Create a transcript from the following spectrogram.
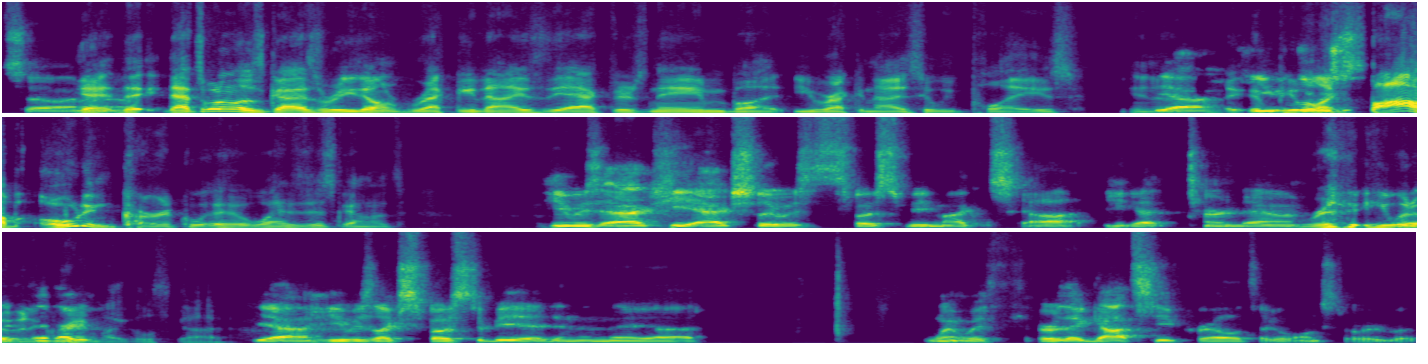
So yeah, th- that's one of those guys where you don't recognize the actor's name, but you recognize who he plays. You know, Yeah, Like, he- people he are was- like Bob Odenkirk. Why, why is this guy? He was actually he actually was supposed to be Michael Scott. He got turned down. Really, he would have been a Yeah, like- great Michael Scott. Yeah, he was like supposed to be it, and then they uh went with or they got Steve Carell. It's like a long story, but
